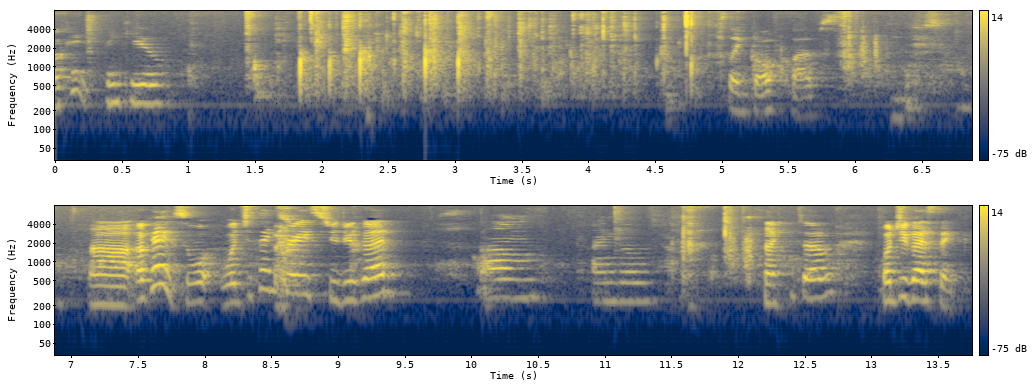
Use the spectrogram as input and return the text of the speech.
Okay, thank you. It's like golf clubs. Uh, okay, so what, what'd you think, Grace? Did you do good? Um, kind of. Kind of? What'd you guys think?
